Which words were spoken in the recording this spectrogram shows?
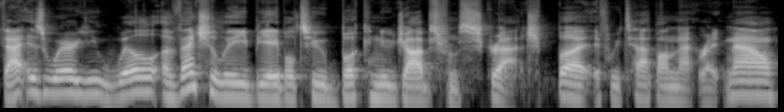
That is where you will eventually be able to book new jobs from scratch. But if we tap on that right now,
